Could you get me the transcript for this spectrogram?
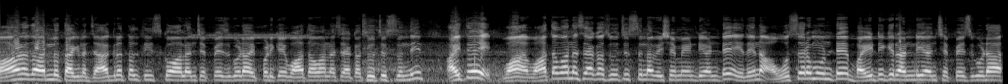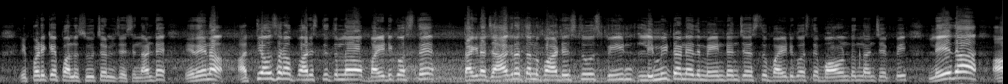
వాహనదారులు తగిన జాగ్రత్తలు తీసుకోవాలని చెప్పేసి కూడా ఇప్పటికే వాతావరణ శాఖ సూచిస్తుంది. అయితే వా వాతావరణ శాఖ సూచిస్తున్న విషయం ఏంటి అంటే ఏదైనా అవసరం ఉంటే బయటికి రండి అని చెప్పేసి కూడా ఇప్పటికే పలు సూచనలు చేసింది. అంటే ఏదైనా అత్యవసర పరిస్థితుల్లో బయటకు వస్తే తగిన జాగ్రత్తలు పాటిస్తూ స్పీడ్ లిమిట్ అనేది మెయింటైన్ చేస్తూ బయటకు వస్తే బాగుంటుందని చెప్పి లేదా ఆ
